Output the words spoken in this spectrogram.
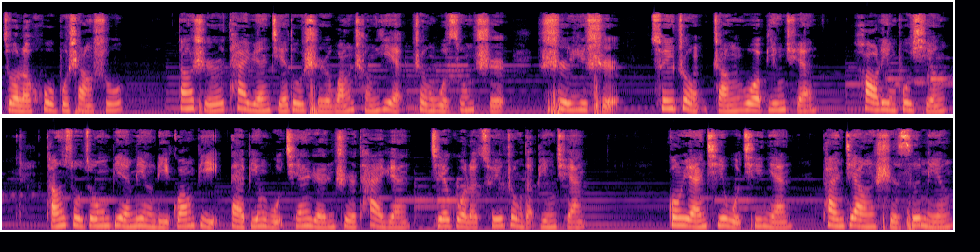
做了户部尚书。当时太原节度使王承业政务松弛，侍御史崔仲掌握兵权，号令不行。唐肃宗便命李光弼带兵五千人至太原，接过了崔仲的兵权。公元七五七年，叛将史思明、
